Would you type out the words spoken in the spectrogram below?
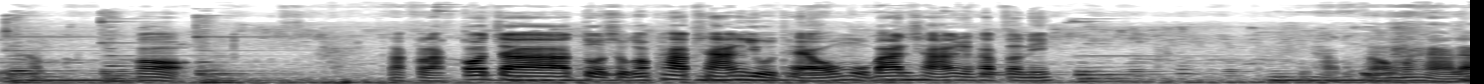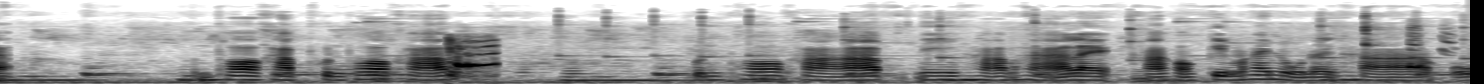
นี่ครับก็หลักๆก็จะตรวจสุขภาพช้างอยู่แถวหมู่บ้านช้างอยู่ครับตอนนี้นี่ครับน้องมาหาแล้ว คุณพ่อครับ คุณพ่อครับ คุณพ่อครับ นี่ครับหาอะไรหาของกินมาให้หนูหน่อยครับ โอ้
